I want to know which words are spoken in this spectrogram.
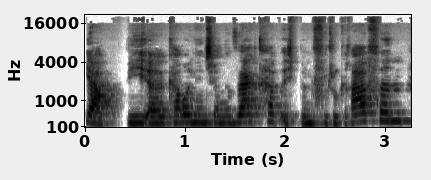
ja, wie äh, Caroline schon gesagt hat, ich bin Fotografin,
